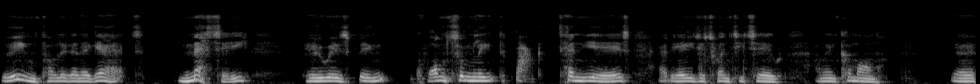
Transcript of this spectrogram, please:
they're even probably going to get Messi, who is being quantum leaped back 10 years at the age of 22. I mean, come on. Uh,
